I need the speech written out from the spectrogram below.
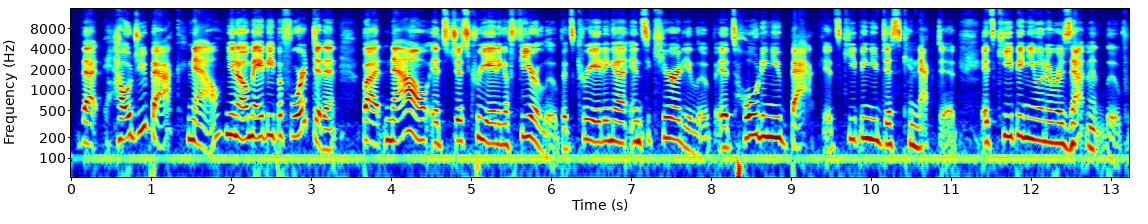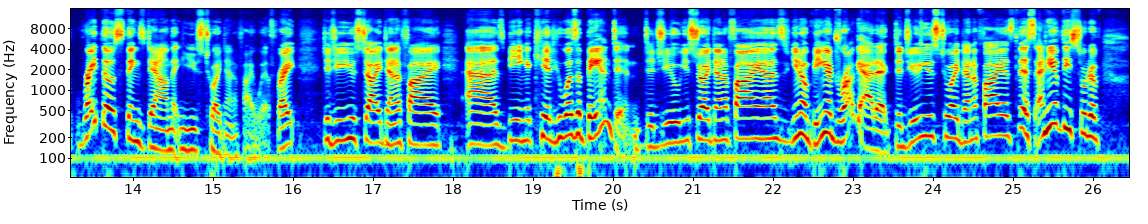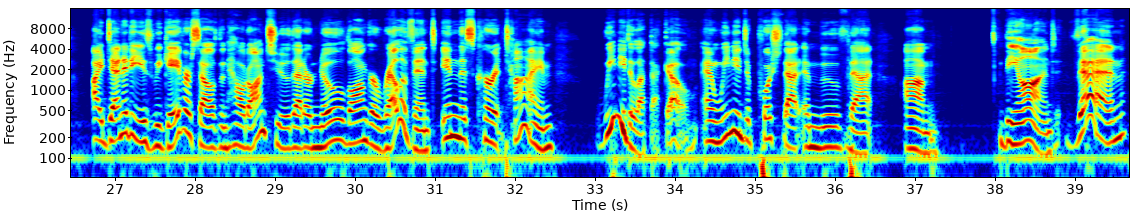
that held you back now, you know, maybe before it didn't, but now it's just creating a fear loop. It's creating an insecurity loop. It's holding you back. It's keeping you disconnected. It's keeping you in a resentment loop. Write those things down that you used to identify with, right? Did you used to identify as being a kid who was abandoned? Did you used to identify as, you know, being a drug addict? Did you used to identify as this? Any of these sort of identities we gave ourselves and held on to that are no longer relevant in this current time, we need to let that go. And we need to push that and move that um, beyond. Then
